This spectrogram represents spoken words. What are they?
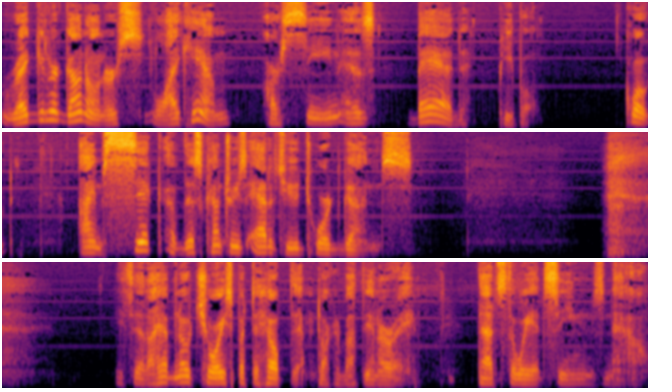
regular gun owners like him are seen as bad people. Quote, I'm sick of this country's attitude toward guns. He said, I have no choice but to help them, talking about the NRA. That's the way it seems now.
